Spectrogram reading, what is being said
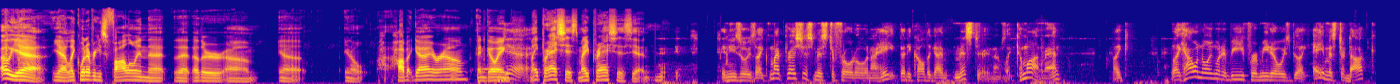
oh yeah, yeah. Like whenever he's following that that other um uh you know Hobbit guy around and going, Yeah. my precious, my precious. Yeah. And he's always like, "My precious Mr. Frodo," and I hate that he called the guy Mister. And I was like, "Come on, man! Like, like how annoying would it be for me to always be like, "Hey, Mr. Doc,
